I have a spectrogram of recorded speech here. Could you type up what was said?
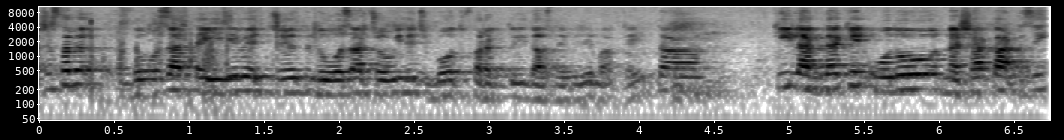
ਅੱਛਾ ਸਰ 2023 ਦੇ ਵਿੱਚ ਤੇ 2024 ਦੇ ਵਿੱਚ ਬਹੁਤ ਫ਼ਰਕ ਤੁਸੀਂ ਦੱਸਦੇ ਪਏ ਜੇ ਵਾਕਈ। ਤਾਂ ਕੀ ਲੱਗਦਾ ਕਿ ਉਦੋਂ ਨਸ਼ਾ ਘੱਟ ਸੀ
